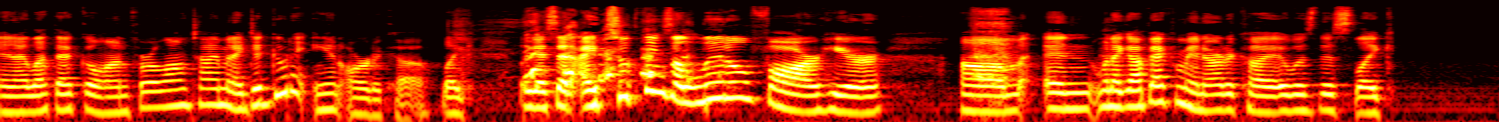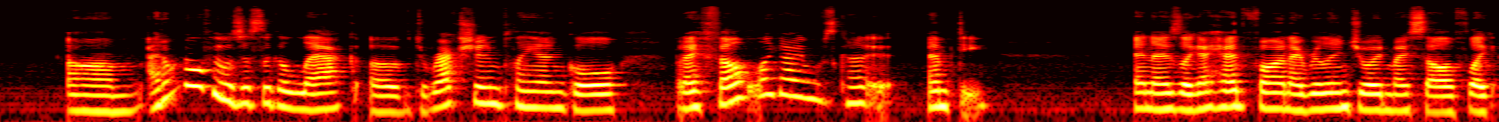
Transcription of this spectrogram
and I let that go on for a long time. And I did go to Antarctica. Like like I said, I took things a little far here. Um, and when I got back from Antarctica, it was this like um, I don't know if it was just like a lack of direction, plan, goal, but I felt like I was kind of empty. And I was like, I had fun. I really enjoyed myself. Like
